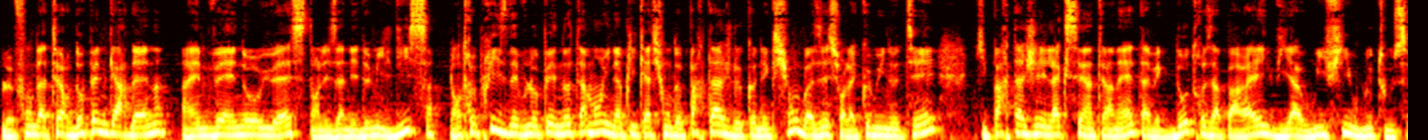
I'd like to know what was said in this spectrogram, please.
le fondateur d'Open Garden, un MVNO US dans les années 2010. L'entreprise développait notamment une application de partage de connexion basée sur la communauté qui partageait l'accès Internet avec d'autres appareils via Wi-Fi ou Bluetooth.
